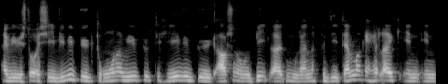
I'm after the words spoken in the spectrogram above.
at vi vil stå og sige, vi vil bygge droner, vi vil bygge det hele, vi vil bygge autonome biler og alt muligt andet, fordi Danmark er heller ikke en, en,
